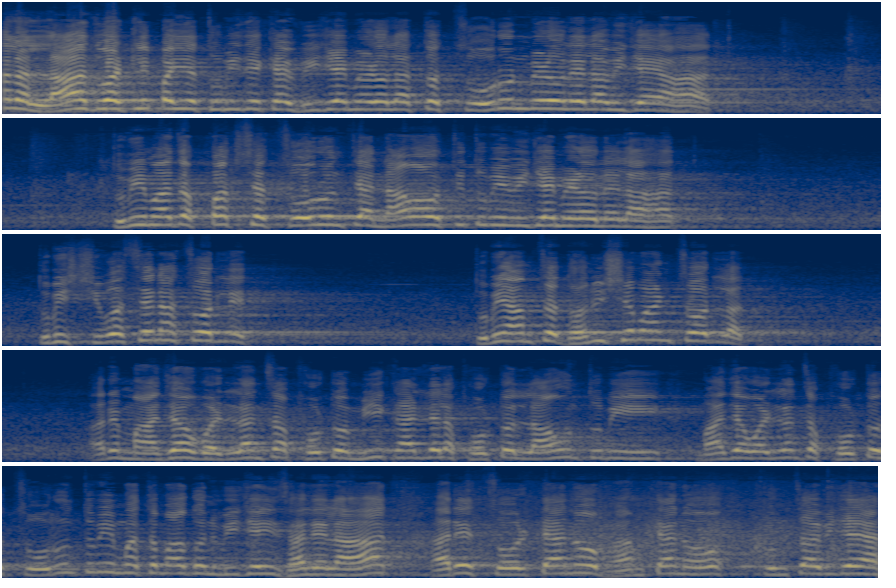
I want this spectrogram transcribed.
मला लाज वाटली पाहिजे तुम्ही जे काय विजय मिळवला तो चोरून मिळवलेला विजय आहात. तुम्ही माझा पक्ष चोरून त्या नावावरती तुम्ही विजय मिळवलेला आहात. तुम्ही शिवसेना चोरलीत. तुम्ही आमचं धनुष्यबाण चोरलात. अरे माझ्या वडिलांचा फोटो मी काढलेला फोटो लावून तुम्ही माझ्या वडिलांचा फोटो चोरून तुम्ही मत मागून विजयी झालेला आहात. अरे चोरट्यानो भामट्यानो तुमचा विजय हा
